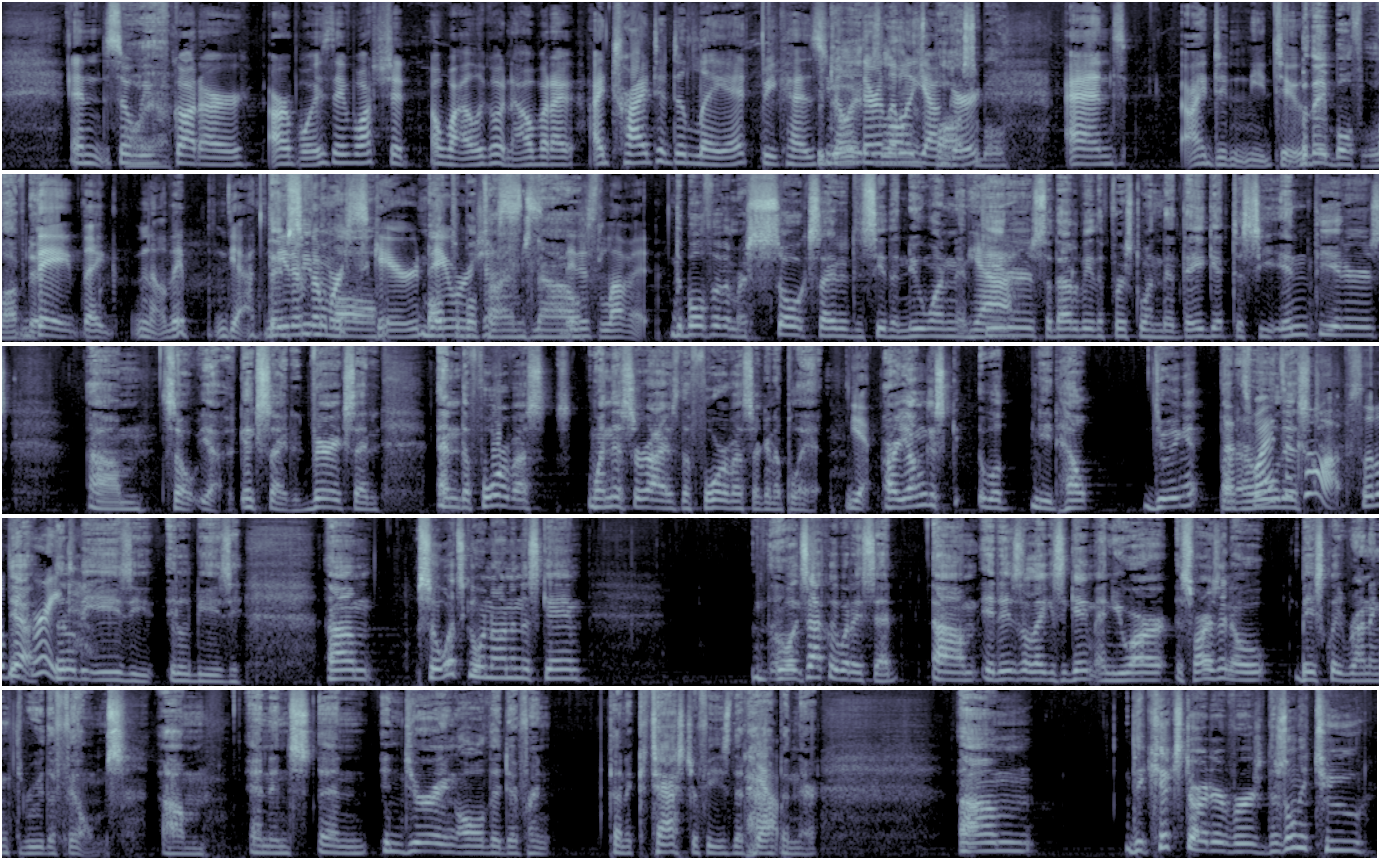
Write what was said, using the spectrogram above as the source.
And so we've Oh, yeah. got our our boys. They've watched it a while ago now, but I I tried to delay it because you know they're a little younger, possible. and I didn't need to. But they both loved it. they like no, they yeah. They've neither of them them were scared. They were just times now. they just love it. the both of them are so excited to see the new one in Yeah. theaters. So that'll be the first one that they get to see in theaters. Um, so yeah, excited, very excited. And the four of us, when this arrives, the four of us are going to play it. Yeah. Our youngest will need help doing it. But That's our why it's a co-op, so it'll be yeah, great. It'll be easy. It'll be easy. Um, so what's going on in this game? Well, exactly what I said. Um, it is a legacy game, and you are, as far as I know, basically running through the films um, and in, and enduring all the different kind of catastrophes that happen there. Um, the Kickstarter version, there's only two.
